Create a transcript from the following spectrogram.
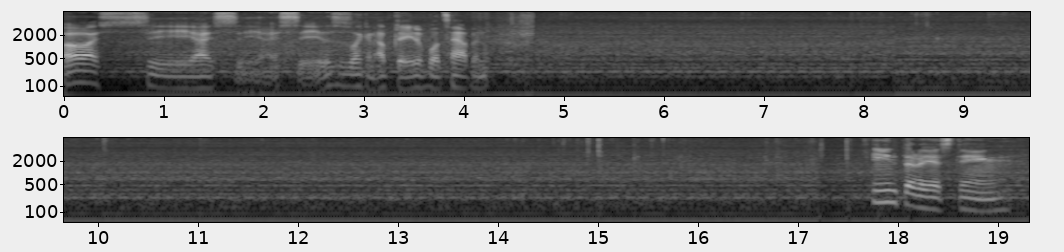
Oh, I see, I see, I see. This is like an update of what's happened. Interesting.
